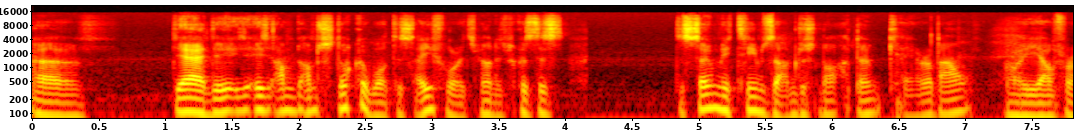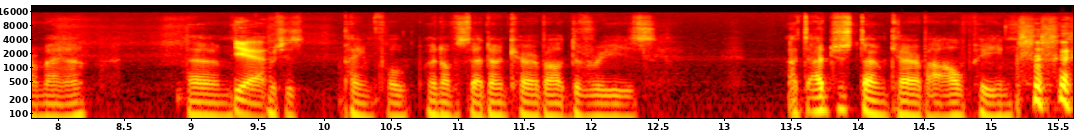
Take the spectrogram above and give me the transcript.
uh, yeah, I'm I'm stuck at what to say for it to be honest, because there's there's so many teams that I'm just not I don't care about. i.e. Alfa Romeo, um, Yeah. which is painful, and obviously I don't care about De Vries. I, I just don't care about Alpine.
